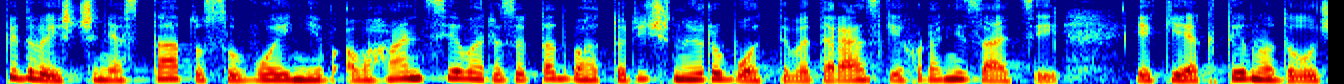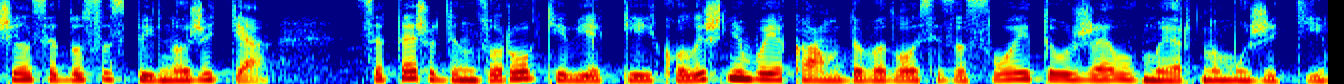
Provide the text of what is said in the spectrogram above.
Підвищення статусу воїнів-афганців – результат багаторічної роботи ветеранських організацій, які активно долучилися до суспільного життя. Це теж один з уроків, який колишнім воякам довелося засвоїти уже в мирному житті.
